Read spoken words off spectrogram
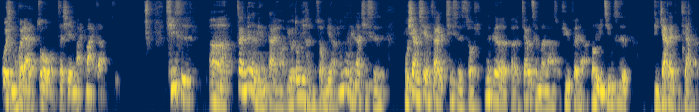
为什么会来做这些买卖这样子？其实呃，在那个年代哈、有个东西很重要，因为那个年代其实不像现在，其实手续那个呃交易成本啊、手续费啊，都已经是底价在底下的了。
